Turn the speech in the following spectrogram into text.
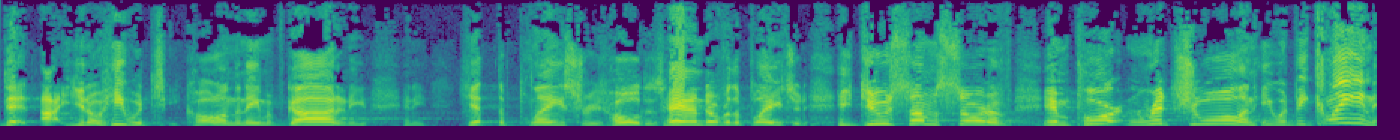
That, uh, you know, he would call on the name of God and he, and he hit the place or he'd hold his hand over the place and he'd do some sort of important ritual and he would be clean.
